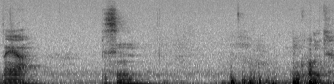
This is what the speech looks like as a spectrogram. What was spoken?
naja, ein bisschen kommt.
